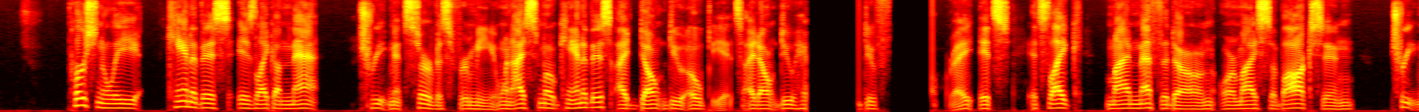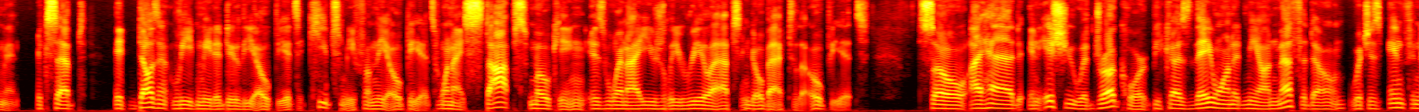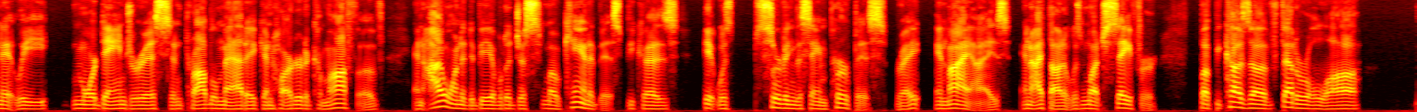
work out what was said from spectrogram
personally, cannabis is like a MAT treatment service for me. When I smoke cannabis, I don't do opiates. I don't do heroin, do f- right. It's it's like my methadone or my Suboxone treatment, except it doesn't lead me to do the opiates. It keeps me from the opiates. When I stop smoking is when I usually relapse and go back to the opiates. So I had an issue with drug court because they wanted me on methadone, which is infinitely more dangerous and problematic and harder to come off of. And I wanted to be able to just smoke cannabis because it was serving the same purpose, right? In my eyes. And I thought it was much safer. But because of federal law,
